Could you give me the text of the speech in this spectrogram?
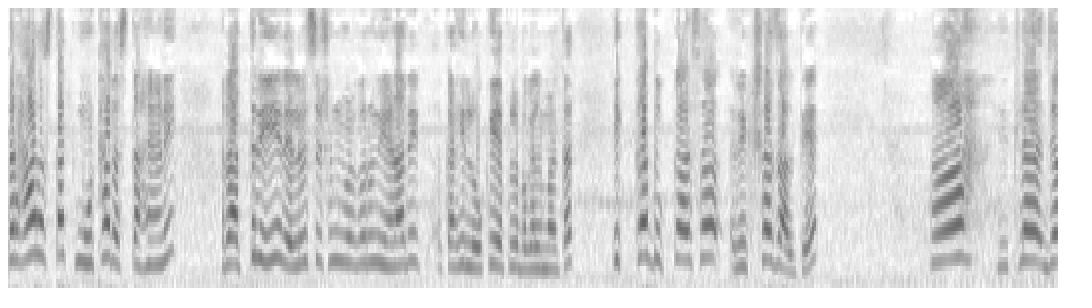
तर हा रस्ता मोठा रस्ता आहे आणि रात्री रेल्वे स्टेशन वरून येणारे काही लोकही आपल्याला बघायला मिळतात. इतका दुक्का असं रिक्षा चालते इथल्या ज्या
